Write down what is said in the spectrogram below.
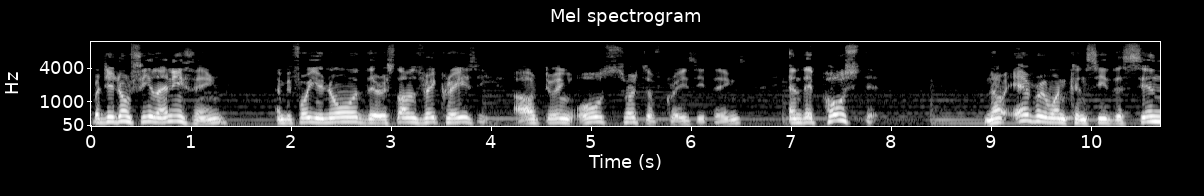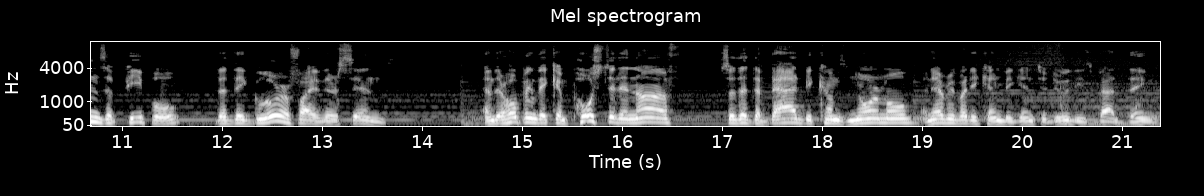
but you don't feel anything and before you know their Islam is very crazy, out doing all sorts of crazy things and they post it. Now everyone can see the sins of people that they glorify their sins and they're hoping they can post it enough so that the bad becomes normal and everybody can begin to do these bad things.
